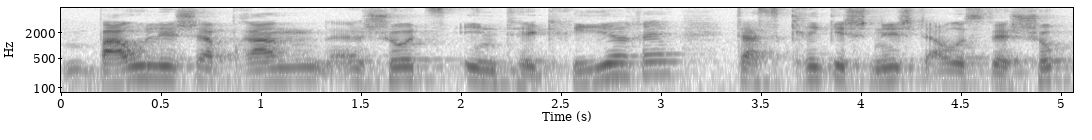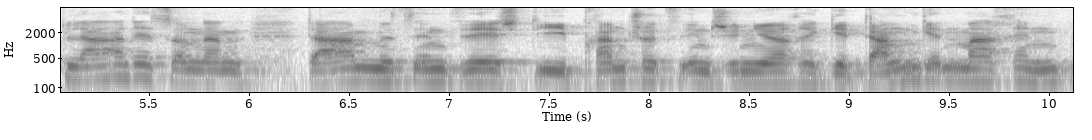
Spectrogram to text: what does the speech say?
baulicher Brandschutz integriere. Das kriege ich nicht aus der Schublade, sondern da müssen sich die Brandschutzingenieure Gedanken machen,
